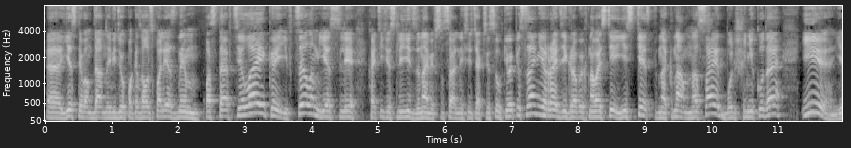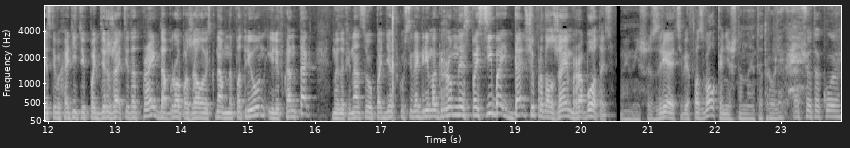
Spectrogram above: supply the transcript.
Э, если вам данное видео показалось полезным, поставьте лайк. И в целом, если хотите следить за нами в социальных сетях, все ссылки в описании. Ради игровых новостей, естественно, к нам на сайт, больше никуда. И если вы хотите поддержать этот проект, добро пожаловать к нам на Patreon или ВКонтакт. Мы за финансовую поддержку всегда говорим огромное спасибо. И дальше продолжаем работать. Ой, Миша, зря я тебя позвал, конечно, на этот ролик. А что такое?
